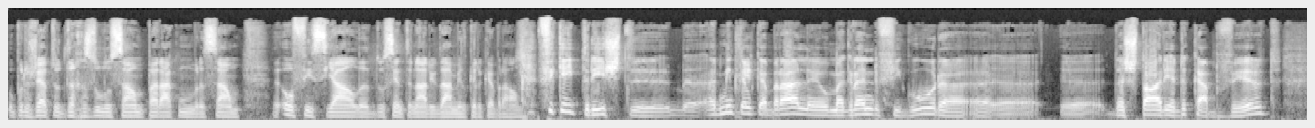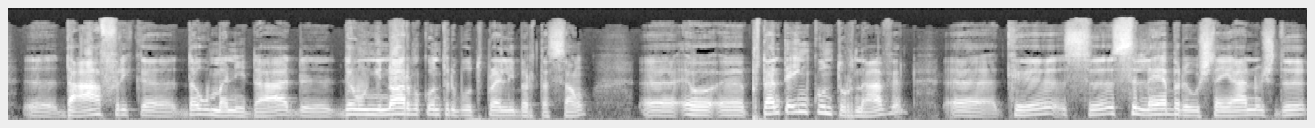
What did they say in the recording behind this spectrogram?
o projeto de resolução para a comemoração oficial do centenário da Amílcar Cabral. Fiquei triste. Amílcar Cabral é uma grande figura uh, uh, da história de Cabo Verde. Eh, da África, da humanidade, deu um enorme contributo para a libertação. Eh, eh, portanto, é incontornável que se celebre os 100 anos de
